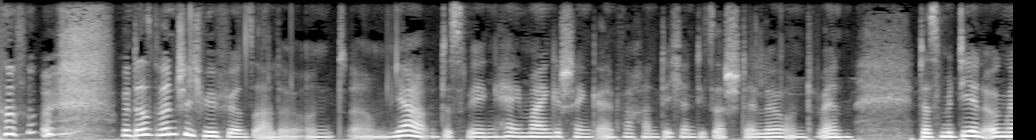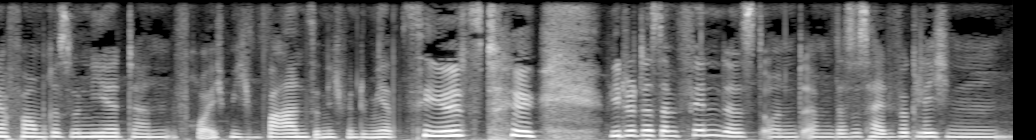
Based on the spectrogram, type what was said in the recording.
Und das wünsche ich mir für uns alle. Und ähm, ja, deswegen, hey, mein Geschenk einfach an dich an dieser Stelle. Und wenn das mit dir in irgendeiner Form resoniert, dann freue ich mich wahnsinnig, wenn du mir erzählst, wie du das empfindest. Und ähm, das ist halt wirklich ein,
